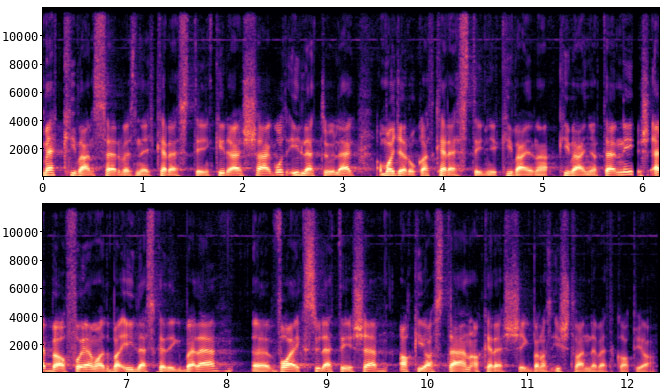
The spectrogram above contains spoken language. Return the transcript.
megkíván szervezni egy keresztény királyságot, illetőleg a magyarokat keresztényé kívánja, kívánja tenni, és ebbe a folyamatba illeszkedik bele Vajk születése, aki aztán a kerességben az István nevet kapja.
